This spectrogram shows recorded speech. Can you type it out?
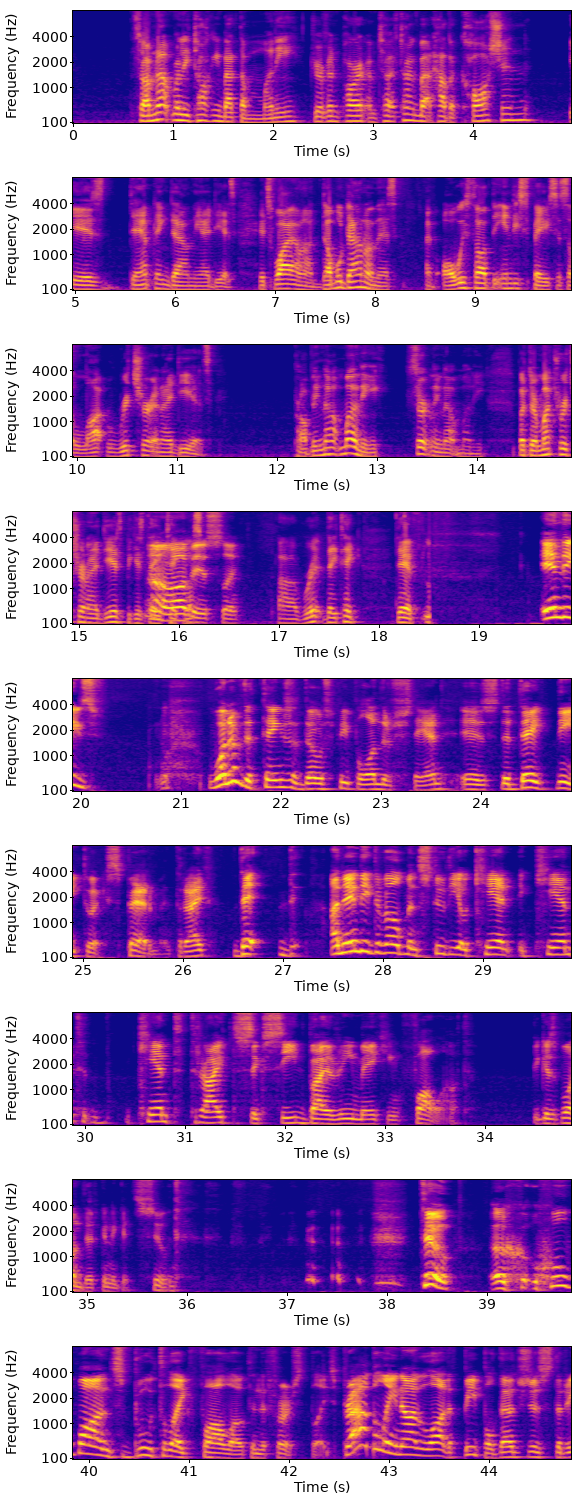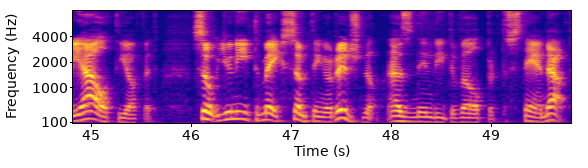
so I'm not really talking about the money driven part. I'm ta- talking about how the caution is dampening down the ideas. It's why I want to double down on this. I've always thought the indie space is a lot richer in ideas. Probably not money, certainly not money, but they're much richer in ideas because they No, take less, obviously. uh, ri- they take they have in these one of the things that those people understand is that they need to experiment right they, they an indie development studio can't can't can't try to succeed by remaking fallout because one they're gonna get sued two uh, who, who wants bootleg fallout in the first place probably not a lot of people that's just the reality of it so you need to make something original as an indie developer to stand out.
